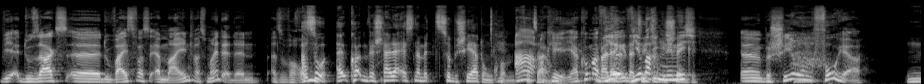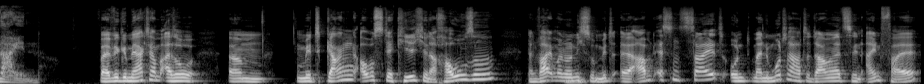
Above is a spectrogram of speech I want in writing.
Wie, du sagst, äh, du weißt, was er meint. Was meint er denn? Also warum? Ach so, äh, konnten wir schneller essen, damit es zur Bescherung kommt. Ah, okay. Ja, guck mal, Weil wir, wir machen nämlich äh, Bescherung vorher. Nein. Weil wir gemerkt haben, also ähm, mit Gang aus der Kirche nach Hause, dann war immer noch nicht so mit äh, Abendessenszeit und meine Mutter hatte damals den Einfall,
